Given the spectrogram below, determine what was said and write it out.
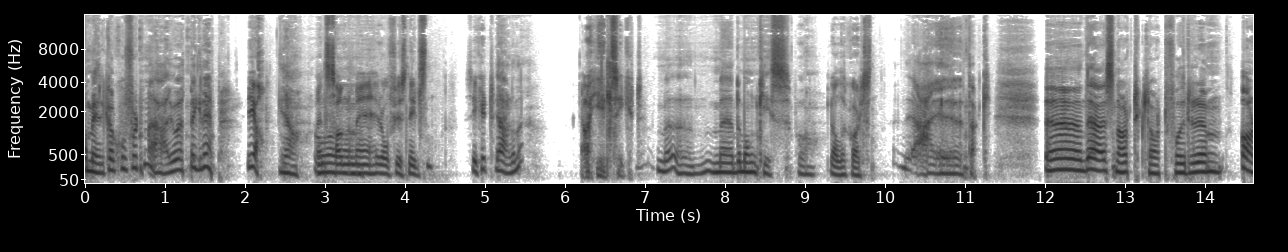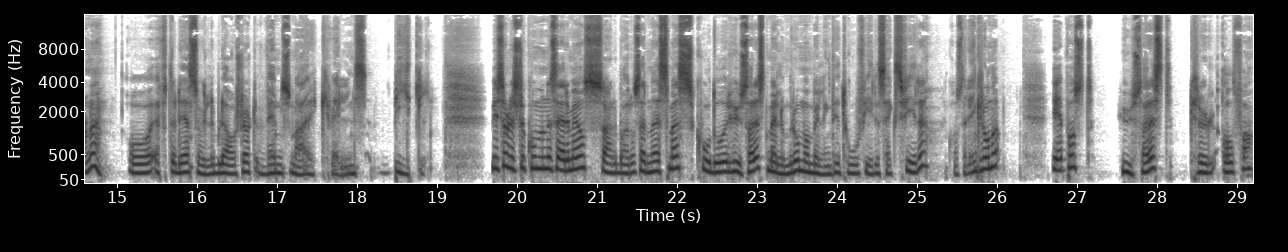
Amerikakofferten er jo et begrep. Ja. Ja, En sang med Rolfus Nilsen. Sikkert. Ja, er det det? Ja, helt sikkert. Med, med The Monkees på Lalle Karlsen. Nei, takk. Eh, Det er snart klart for eh, Arne, og efter det så vil det bli avslørt hvem som er kveldens Beatle. Hvis du har lyst til å kommunisere med oss, så er det bare å sende SMS, kodeord 'husarrest', mellomrom og melding til 2464. Koster én krone. E-post husarrest krøllalfa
